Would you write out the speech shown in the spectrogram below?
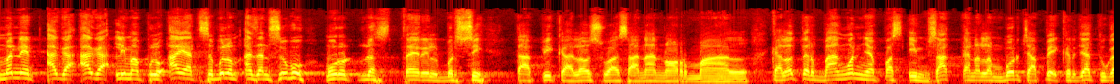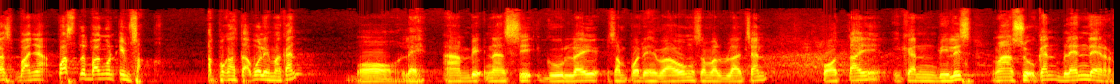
menit agak-agak 50 ayat sebelum azan subuh mulut sudah steril bersih. Tapi kalau suasana normal, kalau terbangunnya pas imsak karena lembur capek kerja tugas banyak, pas terbangun imsak. Apakah tak boleh makan? Boleh. Ambil nasi, gulai, sampodeh baung, sambal belacan, potai, ikan bilis, masukkan blender.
